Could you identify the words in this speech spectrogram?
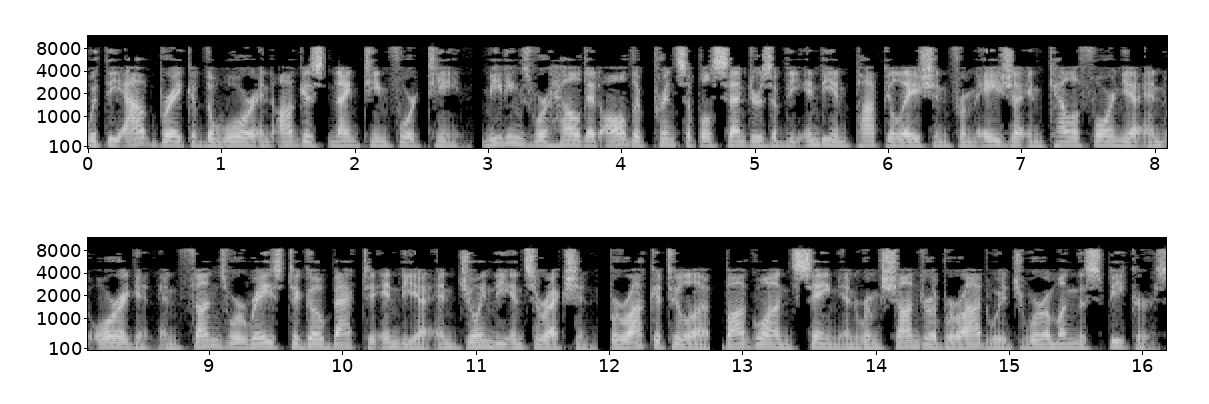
With the outbreak of the war in August 1914, meetings were held at all the principal centers of the Indian population from Asia in California and Oregon and funds were raised to go back to India and join the insurrection. Barakatullah, Bhagwan Singh and Ramchandra Bharadwaj were among the speakers.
